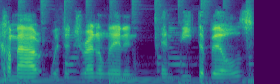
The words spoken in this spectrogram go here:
come out with adrenaline and, and beat the Bills,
